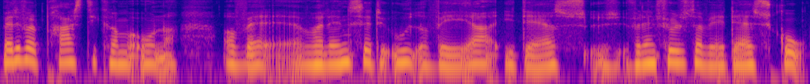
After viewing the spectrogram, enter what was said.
hvad er det for et pres, de kommer under, og hvad, hvordan ser det ud at være i deres, øh, hvordan føles det at være i deres sko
